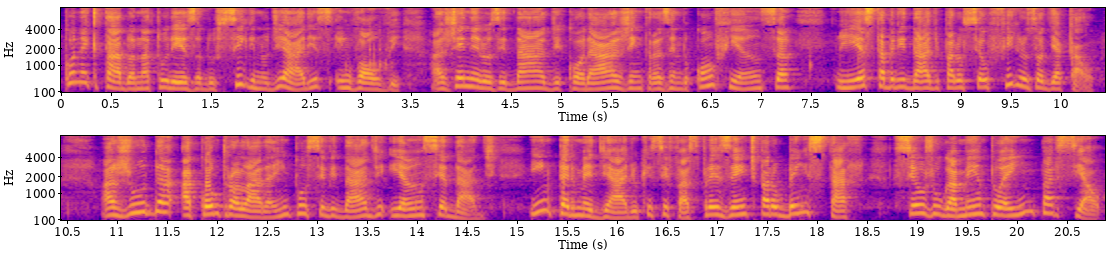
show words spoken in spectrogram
Conectado à natureza do signo de Ares, envolve a generosidade coragem, trazendo confiança e estabilidade para o seu filho zodiacal. Ajuda a controlar a impulsividade e a ansiedade intermediário que se faz presente para o bem-estar. Seu julgamento é imparcial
